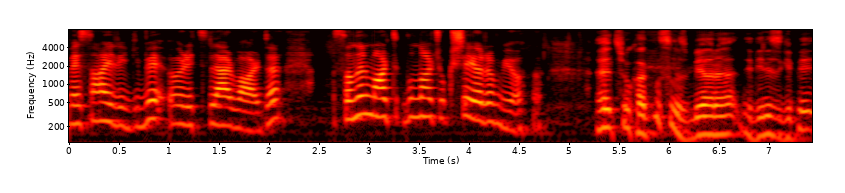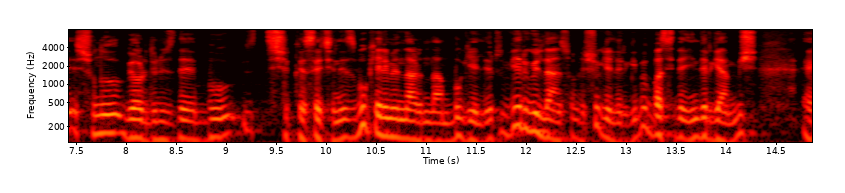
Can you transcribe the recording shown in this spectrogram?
vesaire gibi öğretiler vardı. Sanırım artık bunlar çok işe yaramıyor. Evet çok haklısınız. Bir ara dediğiniz gibi şunu gördüğünüzde bu şıkkı seçiniz. Bu kelimenin ardından bu gelir. Virgülden sonra şu gelir gibi basite indirgenmiş. E,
